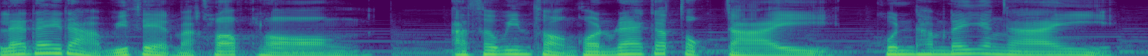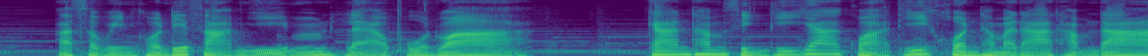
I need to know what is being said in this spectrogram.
และได้ดาบวิเศษมาครอบครอง อัศวินสองคนแรกก็ตกใจ คุณทำได้ยังไง อัศวินคนที่สามยิ้มแล้วพูดว่า การทำสิ่งที่ยากกว่าที่คนธรรมดาทำได้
